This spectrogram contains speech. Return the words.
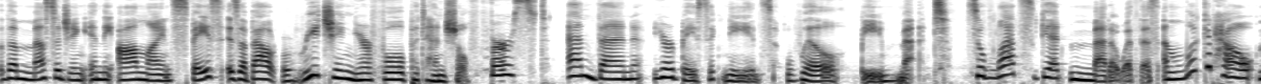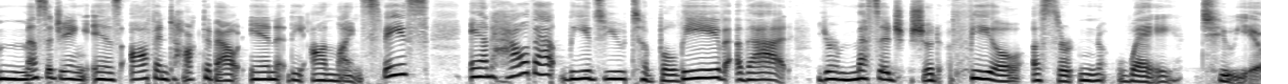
the messaging in the online space is about reaching your full potential first, and then your basic needs will be met. So let's get meta with this and look at how messaging is often talked about in the online space and how that leads you to believe that your message should feel a certain way to you.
